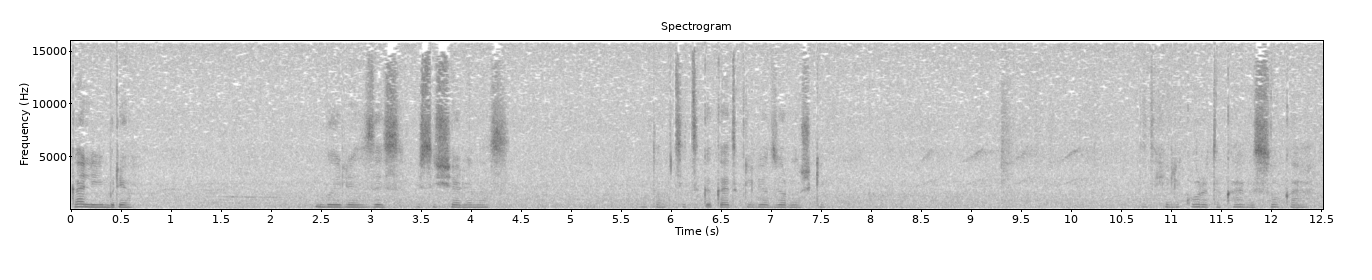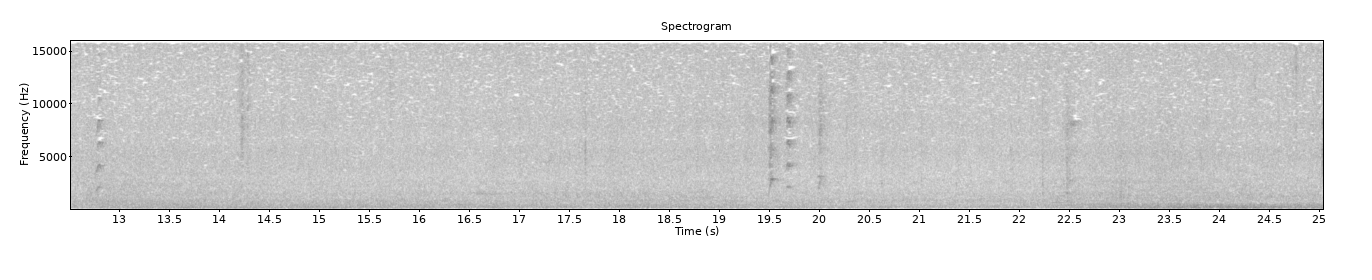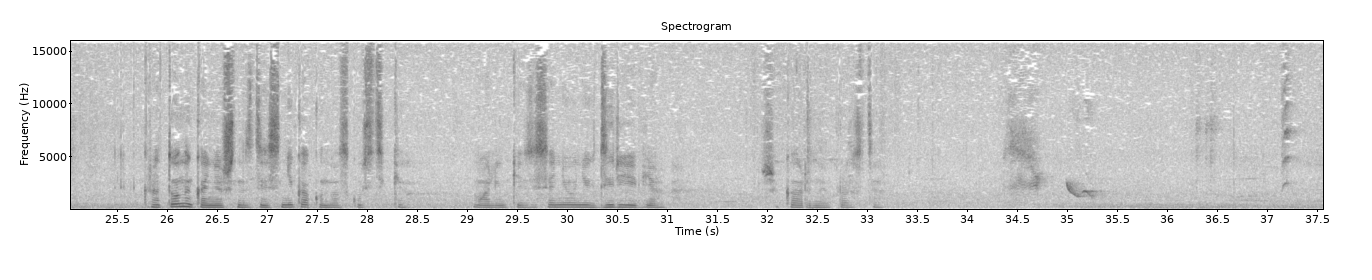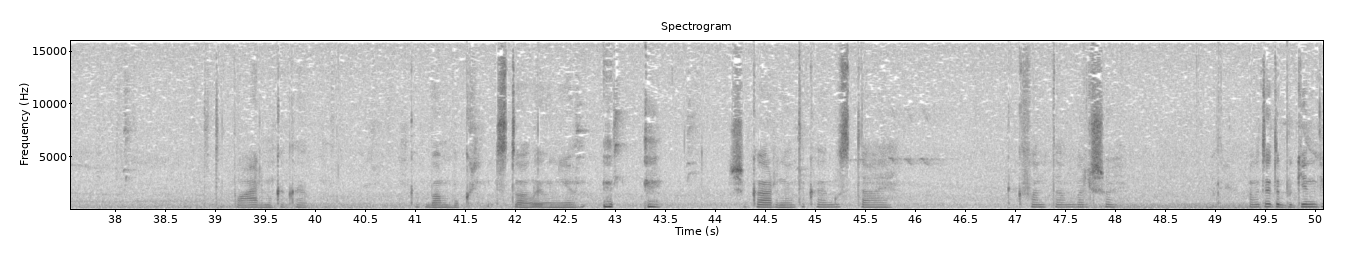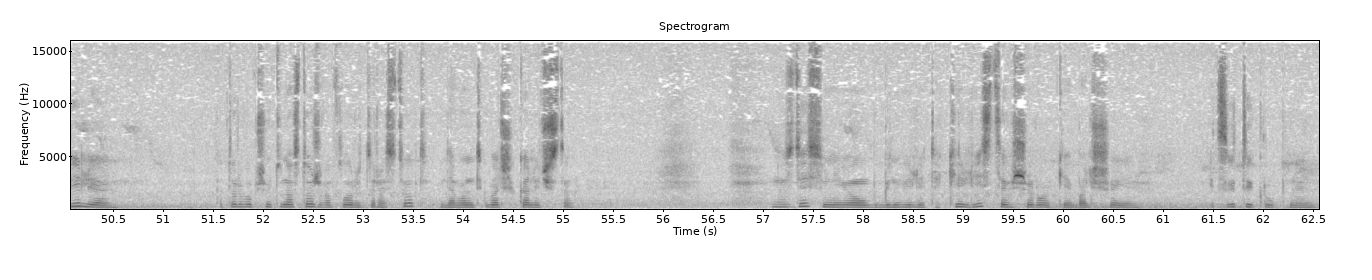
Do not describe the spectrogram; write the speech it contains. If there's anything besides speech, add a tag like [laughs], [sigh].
Калибри были здесь, посещали нас. Вот там птица какая-то клюет зернышки. Эта хеликора такая высокая. Кротоны, конечно, здесь не как у нас кустики маленькие. Здесь они у них деревья. Шикарные просто. Это пальма какая, как бамбук стволы у нее. [coughs] Шикарная, такая густая. Как фонтан большой. А вот это бугенвилия, которая, в общем-то, у нас тоже во Флориде растет в довольно-таки больших количествах. Но здесь у нее у бугенвилли такие листья широкие, большие. И цветы крупные.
